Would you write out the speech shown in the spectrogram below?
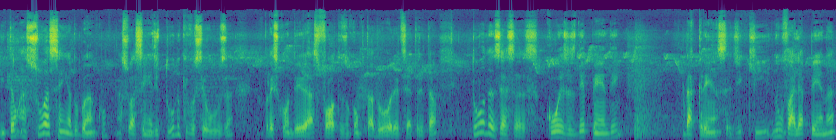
Então, a sua senha do banco, a sua senha de tudo que você usa para esconder as fotos no computador, etc. e tal, todas essas coisas dependem da crença de que não vale a pena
